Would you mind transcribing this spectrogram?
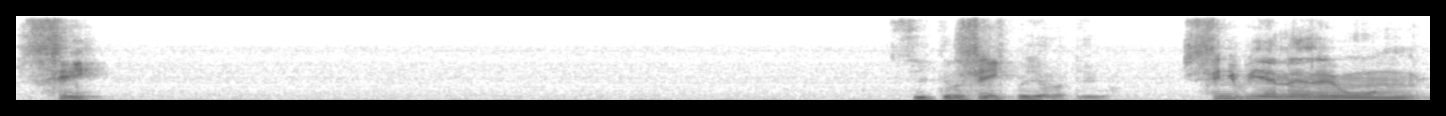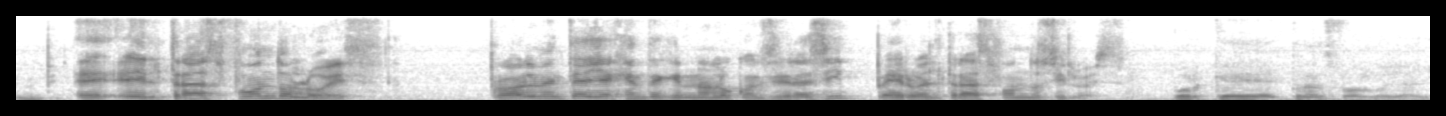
Sí, Sí crees Sí. que es peyorativo. sí viene de un... eh, El trasfondo lo es. Probablemente haya gente que no lo considera así, pero el trasfondo sí lo es. ¿Por qué trasfondo, Yayito?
